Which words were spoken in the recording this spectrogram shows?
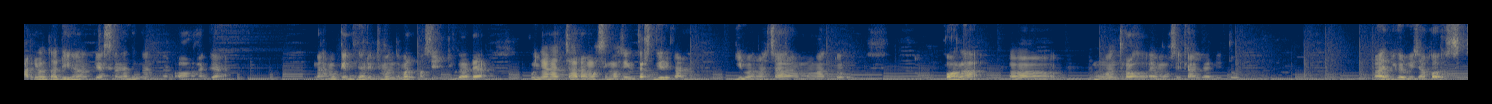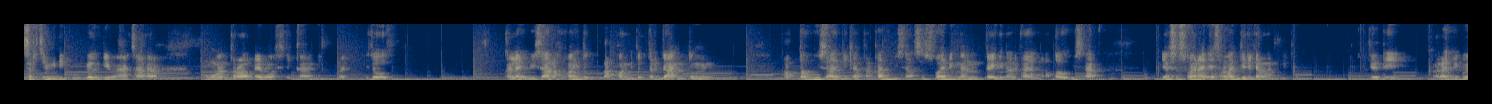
Aryo tadi ngelampiaskannya dengan berolahraga nah mungkin dari teman-teman pasti juga ada punya cara masing-masing tersendiri kan. Gimana cara mengatur pola eh, mengontrol emosi kalian itu. Kalian juga bisa kok searching di Google gimana cara mengontrol emosi kalian baik. Itu kalian bisa lakukan itu lakukan itu tergantung atau bisa dikatakan bisa sesuai dengan keinginan kalian atau bisa ya sesuai aja sama diri kalian gitu. Jadi kalian juga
